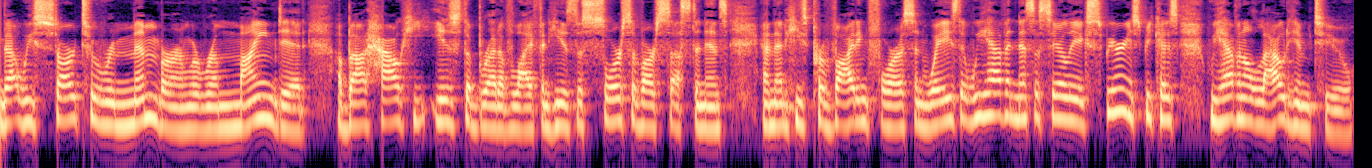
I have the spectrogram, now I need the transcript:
that we start to remember and we're reminded about how He is the bread of life and He is the source of our sustenance and that He's providing for us in ways that we haven't necessarily experienced because we haven't allowed Him to,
